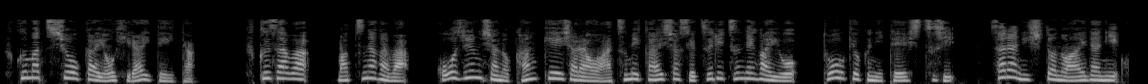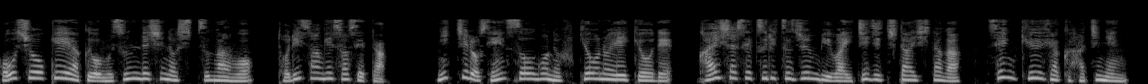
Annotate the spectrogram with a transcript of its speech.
福松商会を開いていた。福沢、松永は、高順社の関係者らを集め会社設立願いを当局に提出し、さらに市との間に報奨契約を結んで市の出願を取り下げさせた。日露戦争後の不況の影響で会社設立準備は一時地帯したが、1908年、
